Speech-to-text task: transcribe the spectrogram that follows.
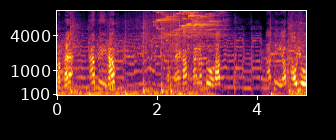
ตับแพะห้าสี่ครับตับแพะครับข้างกันตัวครับห้าสี่ครับเอาอยู่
